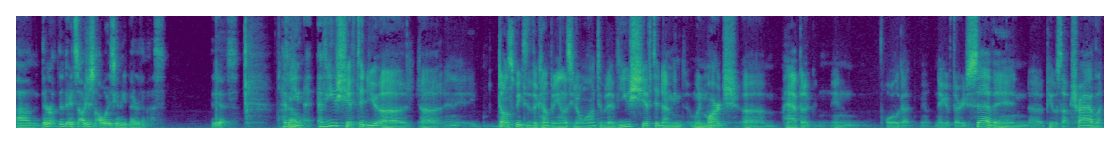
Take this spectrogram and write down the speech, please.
Um, they're, they're, it's just always going to be better than us. It is. Have so, you have you shifted? You uh, uh, don't speak to the company unless you don't want to. But have you shifted? I mean, when March um, happened in oil got you know, negative 37, uh, people stopped traveling.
